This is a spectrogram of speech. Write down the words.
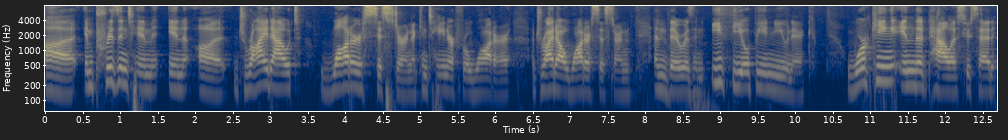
uh, imprisoned him in a dried out water cistern, a container for water, a dried out water cistern. And there was an Ethiopian eunuch working in the palace who said,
